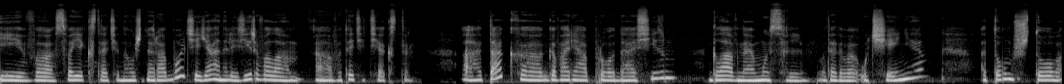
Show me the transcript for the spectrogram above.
И в своей, кстати, научной работе я анализировала а, вот эти тексты. А так, а, говоря про даосизм, главная мысль вот этого учения о том, что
